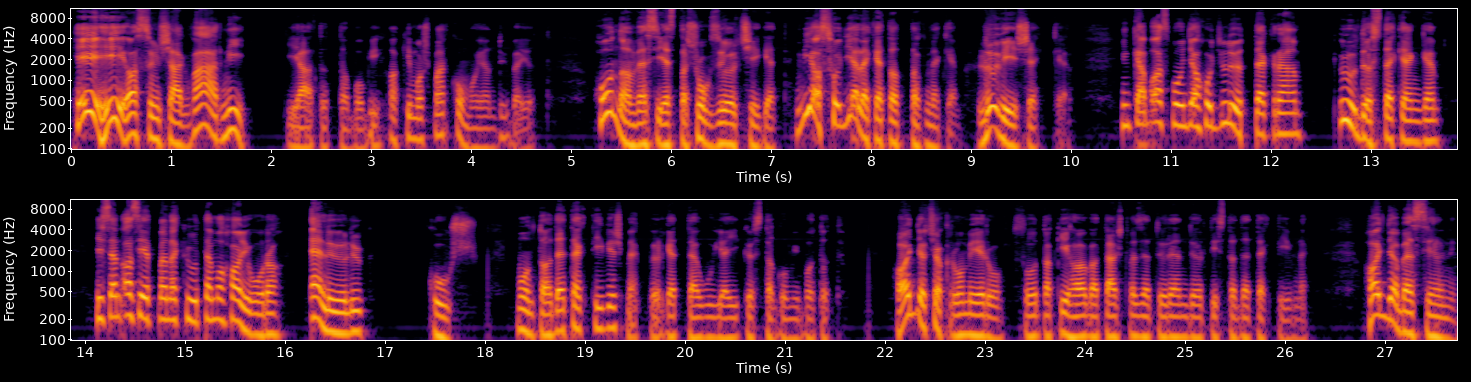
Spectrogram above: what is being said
Hé, hé, asszonyság, várni! kiáltotta Bobby, aki most már komolyan dübe jött. Honnan veszi ezt a sok zöldséget? Mi az, hogy jeleket adtak nekem? Lövésekkel. Inkább azt mondja, hogy lőttek rám, üldöztek engem, hiszen azért menekültem a hajóra. Előlük. Kus, mondta a detektív, és megpörgette ujjai közt a gumibotot. Hagyja csak, Romero, szólt a kihallgatást vezető rendőrtiszt a detektívnek. Hagyja beszélni.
